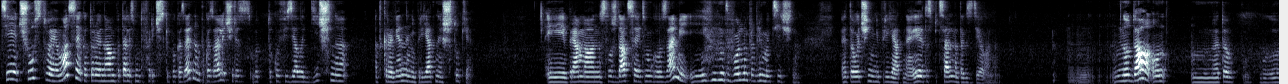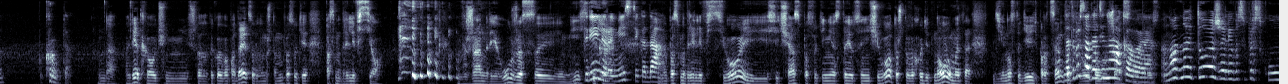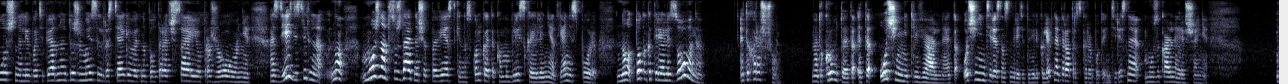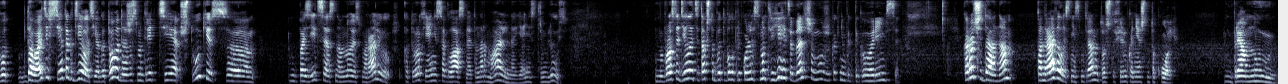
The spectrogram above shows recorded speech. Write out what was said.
те чувства и эмоции, которые нам пытались метафорически показать, нам показали через вот такой физиологично, откровенно неприятные штуки. И прямо наслаждаться этим глазами и ну, довольно проблематично. Это очень неприятно. И это специально так сделано. Ну да, он это было круто. Да, редко очень что-то такое попадается, потому что мы, по сути, посмотрели все. В жанре ужасы, мистика. Триллеры, мистика, да. Мы посмотрели все, и сейчас, по сути, не остается ничего. То, что выходит новым, это 99% Да это просто это одинаковое. Просто. Оно одно и то же, либо супер скучно, либо тебе одну и ту же мысль растягивает на полтора часа ее прожевывания. А здесь действительно, ну, можно обсуждать насчет повестки, насколько это кому близко или нет, я не спорю. Но то, как это реализовано, это хорошо. Ну, это круто, это, это очень нетривиально, это очень интересно смотреть, это великолепная операторская работа, интересное музыкальное решение. Вот давайте все так делать. Я готова даже смотреть те штуки с э, позиции основной, с моралью, которых я не согласна. Это нормально, я не стремлюсь. Ну, просто делайте так, чтобы это было прикольно смотреть, а дальше мы уже как-нибудь договоримся. Короче, да, нам понравилось, несмотря на то, что фильм, конечно, такой. Прям, ну,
